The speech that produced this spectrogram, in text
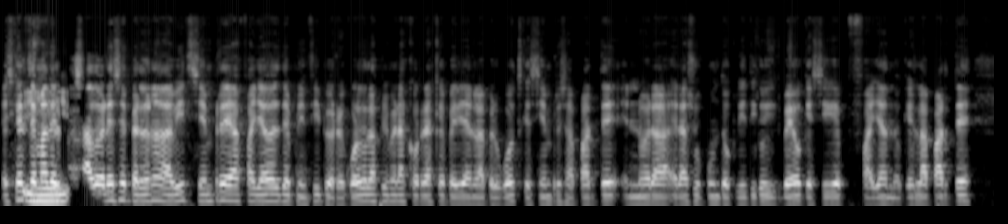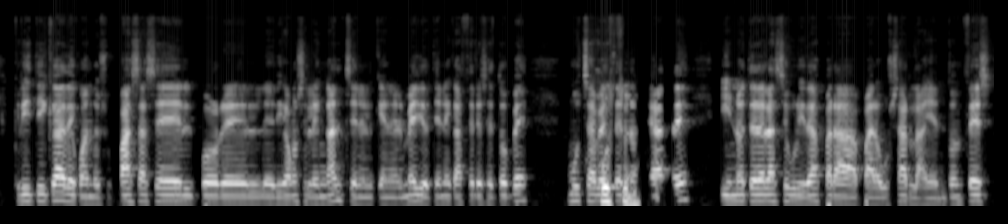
Es que el tema del pasador ese, perdona David, siempre ha fallado desde el principio. Recuerdo las primeras correas que pedían en el Apple Watch que siempre esa parte no era, era su punto crítico y veo que sigue fallando, que es la parte crítica de cuando pasas el por el, eh, digamos, el enganche en el que en el medio tiene que hacer ese tope, muchas veces no se hace y no te da la seguridad para, para usarla. Y entonces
